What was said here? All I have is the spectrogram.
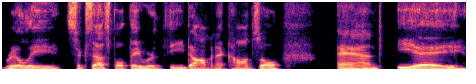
really successful. They were the dominant console and EA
